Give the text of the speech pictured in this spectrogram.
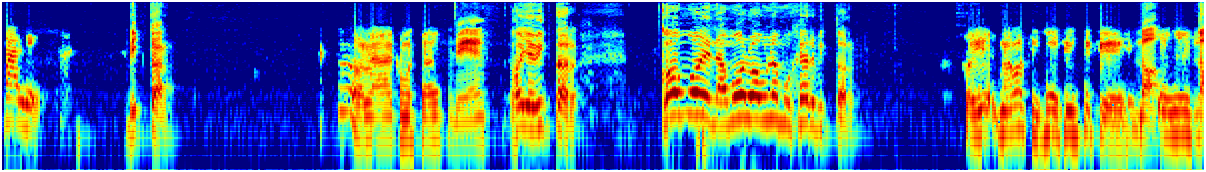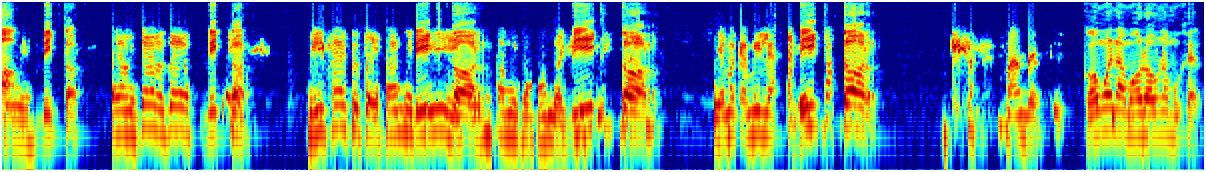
Vale. Víctor. Hola, ¿cómo estás? Bien. Oye, Víctor, ¿cómo enamoro a una mujer, Víctor? Oye, nada más quisiera decirte que... No, no, eh, Víctor. Espérame, espérame, espérame. Víctor. Mi hija es súper fan de Víctor. ti. Estamos llamando aquí. Víctor. Se llama Camila. Víctor. Mande. ¿Cómo enamoro a una mujer?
